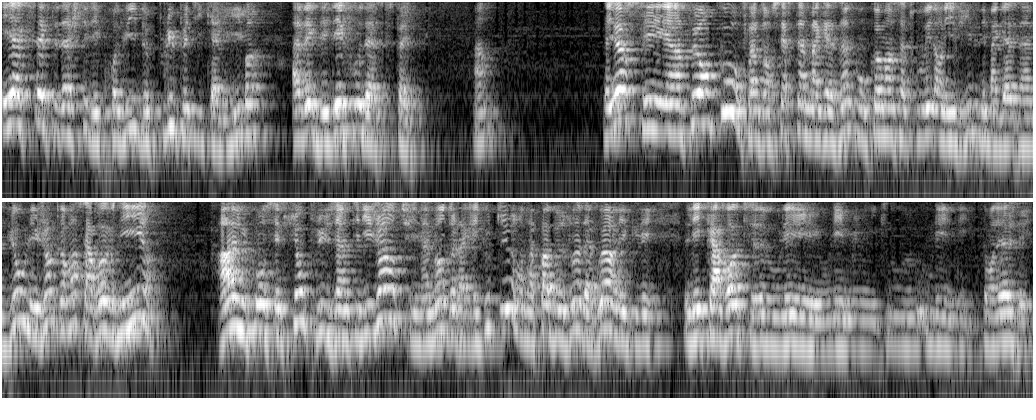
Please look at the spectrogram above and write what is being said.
et acceptent d'acheter des produits de plus petit calibre avec des défauts d'aspect. Hein D'ailleurs, c'est un peu en cours, enfin, dans certains magasins qu'on commence à trouver dans les villes, des magasins bio, où les gens commencent à revenir à une conception plus intelligente, finalement, de l'agriculture. On n'a pas besoin d'avoir les, les, carottes ou les, ou les, ou les,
